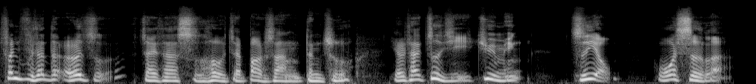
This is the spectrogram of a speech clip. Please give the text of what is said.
吩咐他的儿子。在他死后，在报上登出由他自己具名，只有“我死了”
